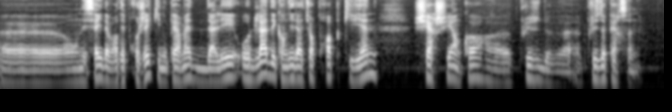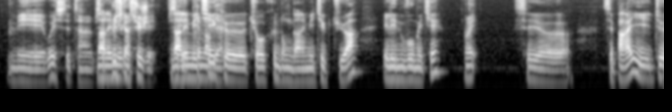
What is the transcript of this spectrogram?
euh, on essaye d'avoir des projets qui nous permettent d'aller au-delà des candidatures propres qui viennent chercher encore euh, plus, de, euh, plus de personnes. Mais oui, c'est un, c'est plus qu'un sujet. Dans les métiers primordial. que tu recrutes, donc dans les métiers que tu as et les nouveaux métiers. Oui. C'est euh, c'est pareil. Tu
